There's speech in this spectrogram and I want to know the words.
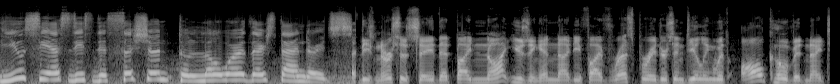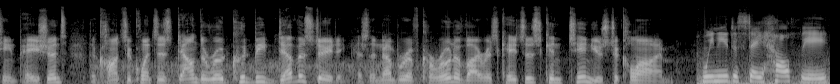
UCSD's decision to lower their standards. These nurses say that by not using N95 respirators in dealing with all COVID 19 patients, the consequences down the road could be devastating as the number of coronavirus cases continues to climb. We need to stay healthy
